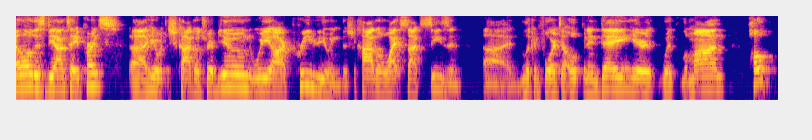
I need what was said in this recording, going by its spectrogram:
Hello, this is DeAntae Prince uh, here with the Chicago Tribune. We are previewing the Chicago White Sox season. Uh, looking forward to opening day here with LaMond Pope,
